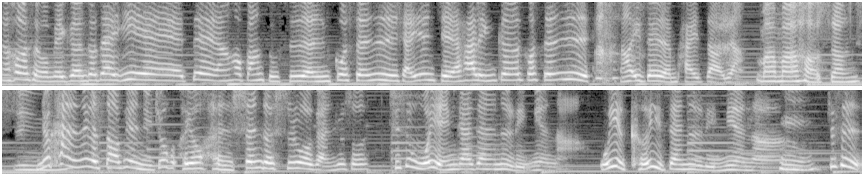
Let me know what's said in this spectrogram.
然后什么，每个人都在耶，对，然后帮主持人过生日，小燕姐、哈林哥过生日，然后一堆人拍照，这样，妈妈好伤心。你就看着那个照片，你就很有很深的失落感，就说，其实我也应该在那里面呐，我也可以在那里面呐，嗯，就是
